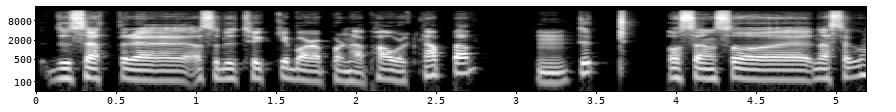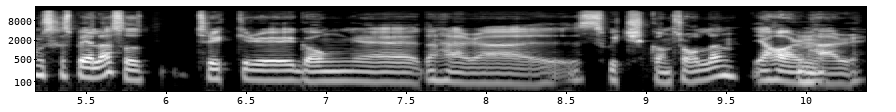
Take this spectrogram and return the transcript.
du sätter det, alltså du trycker bara på den här powerknappen Mm. Och sen så eh, nästa gång du ska spela så trycker du igång eh, den här eh, switch-kontrollen. Jag har Mm. den här,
